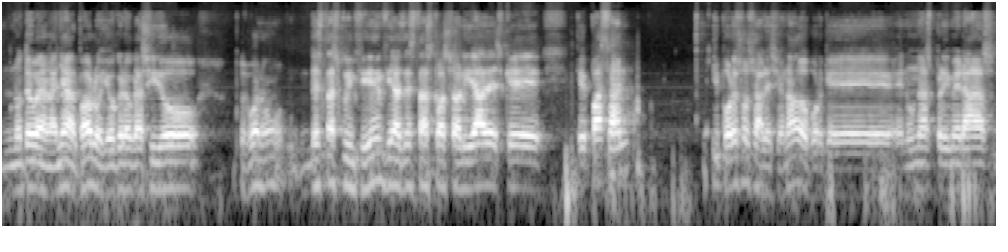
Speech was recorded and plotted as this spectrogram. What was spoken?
no te voy a engañar, Pablo, yo creo que ha sido, pues bueno, de estas coincidencias, de estas casualidades que, que pasan y por eso se ha lesionado, porque en unas primeras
